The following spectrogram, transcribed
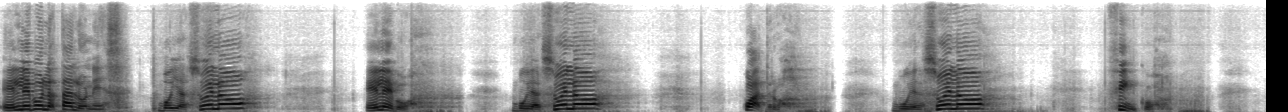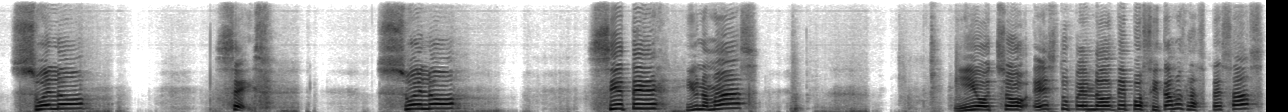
elevo talones, voy al suelo, elevo, voy al suelo, 4, voy al suelo, 5, suelo, 6, suelo, 7 y una más. Y 8, estupendo. Depositamos las pesas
